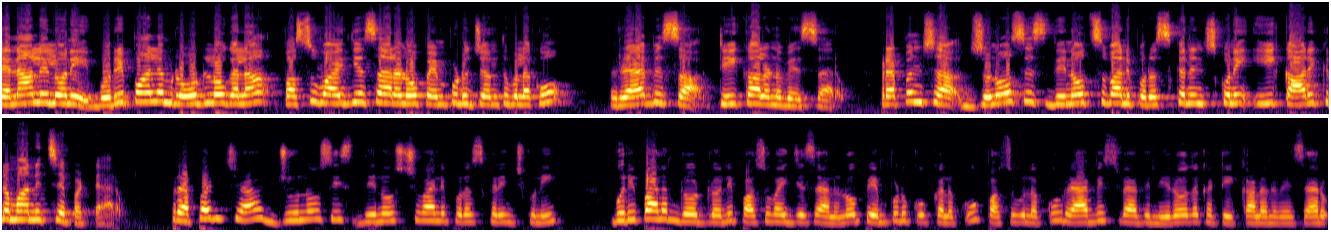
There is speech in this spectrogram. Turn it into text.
తెనాలిలోని బుర్రిపాలెం రోడ్లో గల పశు వైద్యశాలలో పెంపుడు జంతువులకు ర్యాబిస్ టీకాలను వేశారు. ప్రపంచ జునోసిస్ దినోత్సవాన్ని పురస్కరించుకుని ఈ కార్యక్రమాన్ని చేపట్టారు. ప్రపంచ జూనోసిస్ దినోత్సవాన్ని పురస్కరించుకుని బురిపాలెం రోడ్లోని పశు వైద్యశాలలో పెంపుడు కుక్కలకు పశువులకు ర్యాబిస్ వ్యాధి నిరోధక టీకాలను వేశారు.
